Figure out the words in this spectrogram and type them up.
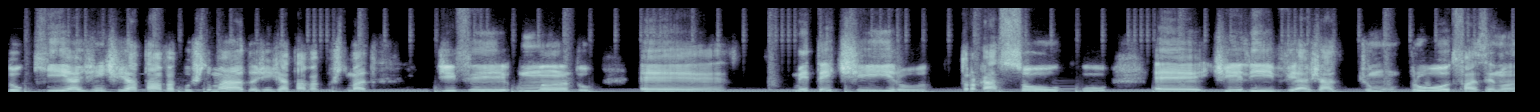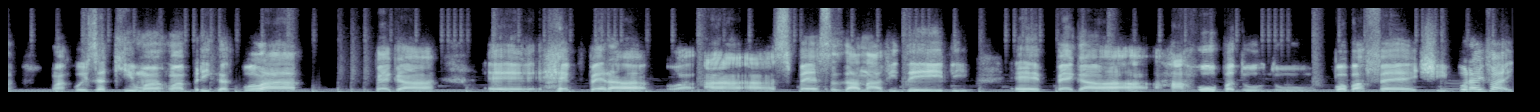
do que a gente já estava acostumado. A gente já estava acostumado de ver o mando é, meter tiro, trocar soco, é, de ele viajar de um mundo para o outro, fazendo uma, uma, coisa aqui, uma, uma briga por lá, pegar, é, recuperar a, a, as peças da nave dele, é, pegar a, a roupa do, do, Boba Fett e por aí vai.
